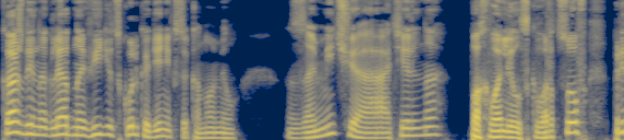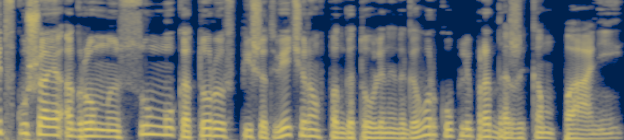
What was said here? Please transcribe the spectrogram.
Каждый наглядно видит, сколько денег сэкономил. Замечательно, похвалил Скворцов, предвкушая огромную сумму, которую впишет вечером в подготовленный договор купли-продажи компании.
